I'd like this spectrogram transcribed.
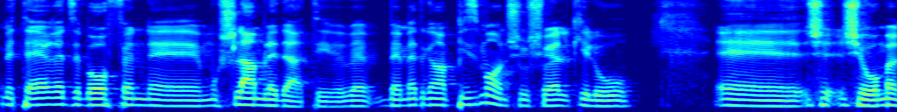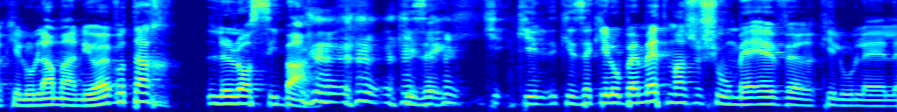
מתאר את זה באופן אה, מושלם לדעתי, ובאמת גם הפזמון, שהוא שואל כאילו, ש, שהוא אומר כאילו, למה אני אוהב אותך? ללא סיבה. כי, זה, כי, כי, כי זה כאילו באמת משהו שהוא מעבר כאילו ל, ל,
